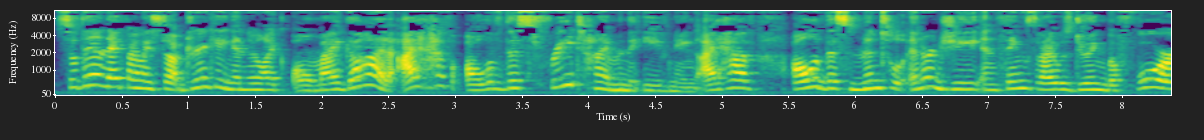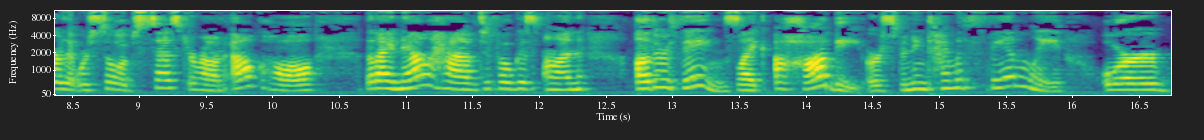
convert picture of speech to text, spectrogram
So then they finally stop drinking and they're like, oh my God, I have all of this free time in the evening. I have all of this mental energy and things that I was doing before that were so obsessed around alcohol that I now have to focus on other things like a hobby or spending time with family or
